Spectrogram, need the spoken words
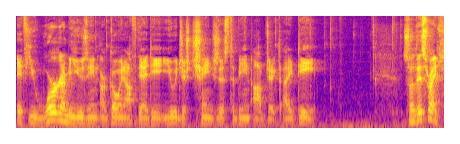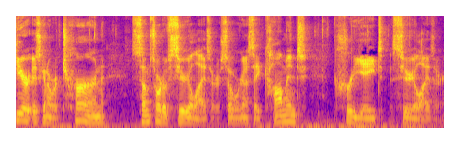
if you were going to be using or going off the ID, you would just change this to being object ID. So this right here is going to return some sort of serializer. So we're going to say comment create serializer.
